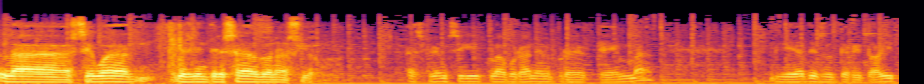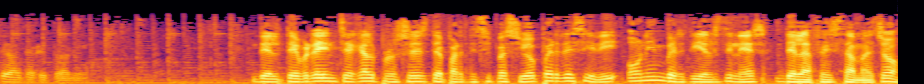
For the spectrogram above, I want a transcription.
la seva desinteressada donació. Esperem seguir col·laborant en el projecte EMMA liderat des del territori per al territori. Del Tebre engega el procés de participació per decidir on invertir els diners de la festa major.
